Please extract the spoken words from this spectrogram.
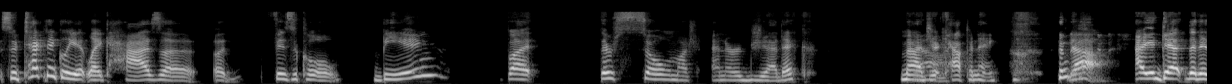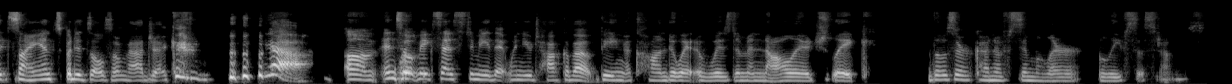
so technically it like has a a physical being but there's so much energetic magic yeah. happening yeah I get that it's science, but it's also magic. yeah. Um, and so well, it makes sense to me that when you talk about being a conduit of wisdom and knowledge, like those are kind of similar belief systems.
